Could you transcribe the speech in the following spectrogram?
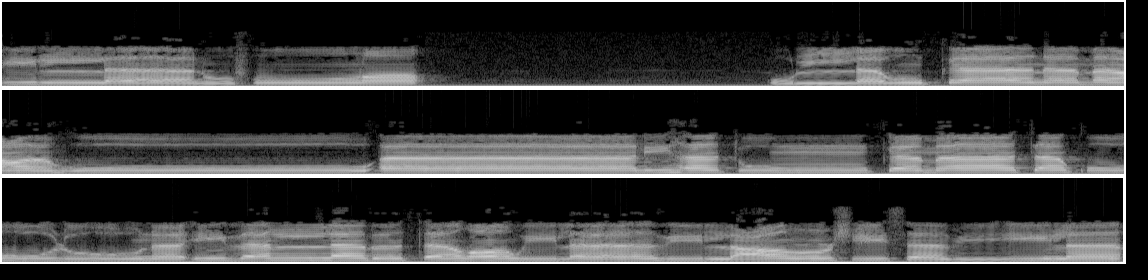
إلا نفورا قل لو كان معه كما تقولون إذا لابتغوا إلى ذي العرش سبيلا.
